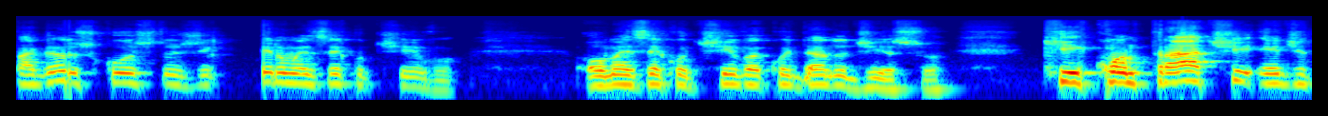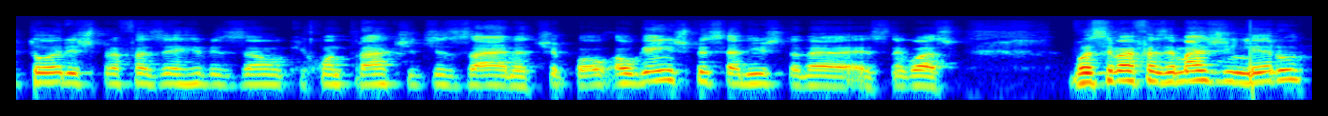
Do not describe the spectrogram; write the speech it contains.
pagando os custos de ter um executivo ou uma executiva cuidando disso, que contrate editores para fazer a revisão, que contrate designer, tipo, alguém especialista nesse né, negócio. Você vai fazer mais dinheiro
